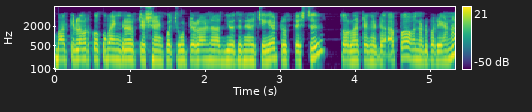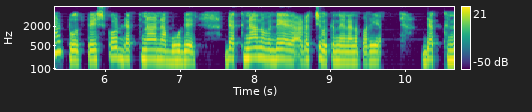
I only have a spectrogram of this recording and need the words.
ബാക്കിയുള്ളവർക്കൊക്കെ ഭയങ്കര ഇറിറ്റേഷൻ. കൊച്ചു കുട്ടികളാണ് അധികം ഇങ്ങനെ ചെയ്യുക ടൂത്ത് പേസ്റ്റ് തുറന്നിട്ടങ്ങോട്ട്. അപ്പോൾ അവനോട് പറയാണ് ടൂത്ത് പേസ്റ്റ് കോ ഡക്ന നബൂലെ ഡക്ന എന്ന് പറഞ്ഞ അടച്ചു വെക്കുന്നതിനാണ് പറയാ. ഡക്ന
